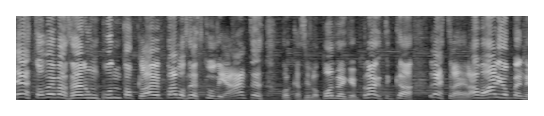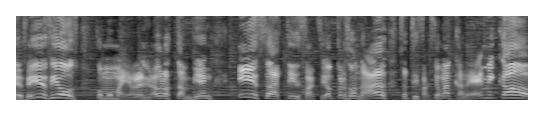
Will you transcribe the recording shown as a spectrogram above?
Esto debe ser un punto clave para los estudiantes, porque si lo ponen en práctica, les traerá varios beneficios, como mayores logros también y satisfacción personal, satisfacción académica.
